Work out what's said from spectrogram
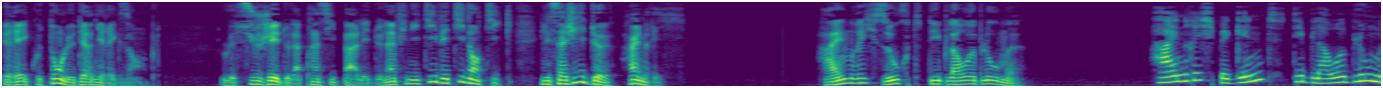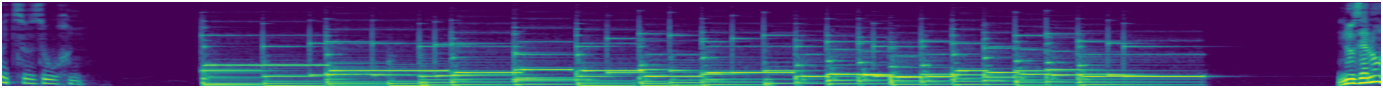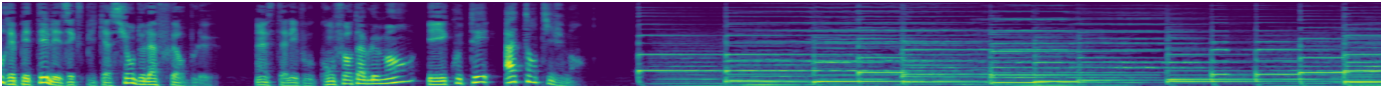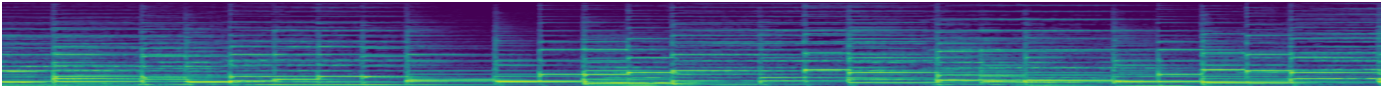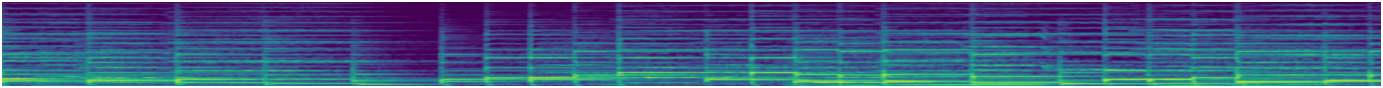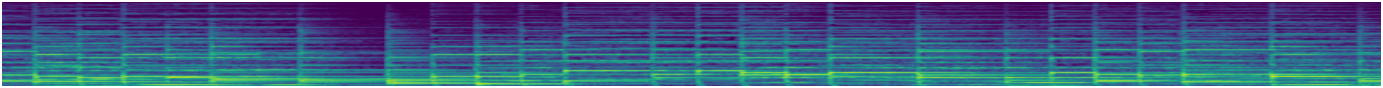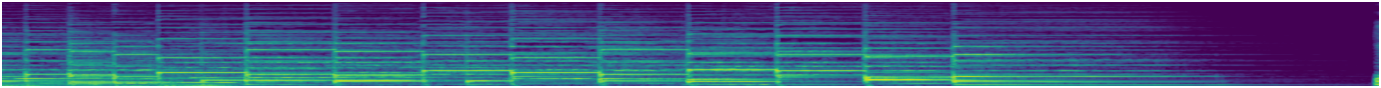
Réécoutons le dernier exemple. Le sujet de la principale et de l'infinitive est identique. Il s'agit de Heinrich. Heinrich sucht die blaue Blume. Heinrich beginnt, die blaue Blume zu suchen. Nous allons répéter les explications de la fleur bleue. Installez-vous confortablement et écoutez attentivement.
